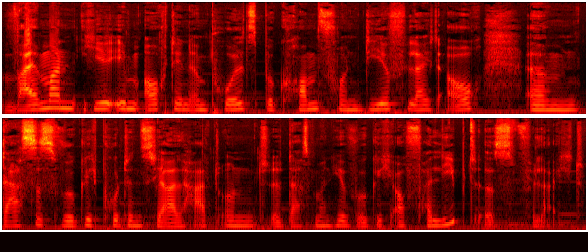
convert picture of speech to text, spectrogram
weil man hier eben auch den Impuls bekommt von dir vielleicht auch, ähm, dass es wirklich Potenzial hat und äh, dass man hier wirklich auch verliebt ist vielleicht.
